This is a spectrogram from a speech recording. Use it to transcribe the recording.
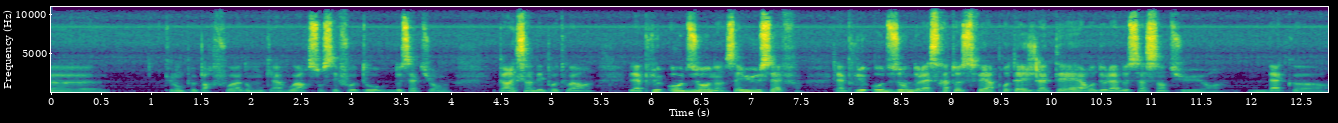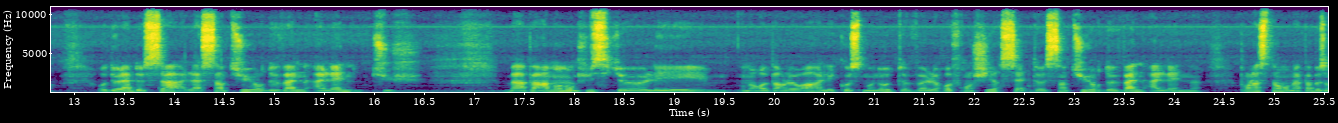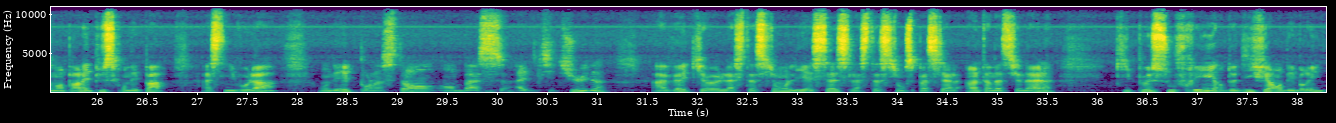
que l'on peut parfois avoir sur ces photos de Saturne. Il paraît que c'est un dépotoir. La plus haute zone, salut Youssef, la plus haute zone de la stratosphère protège la Terre au-delà de sa ceinture. D'accord. Au-delà de ça, la ceinture de Van Allen tue. Bah apparemment non, puisque les, on en reparlera, les cosmonautes veulent refranchir cette ceinture de Van Allen. Pour l'instant, on n'a pas besoin d'en parler puisqu'on n'est pas à ce niveau-là. On est pour l'instant en basse altitude avec euh, la station, l'ISS, la Station spatiale internationale, qui peut souffrir de différents débris.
